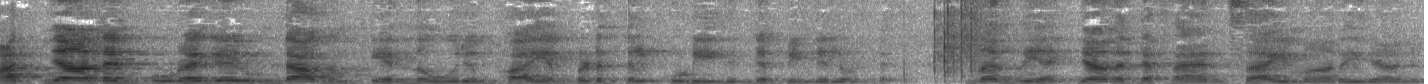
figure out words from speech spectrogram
അജ്ഞാതൻ പുറകെ ഉണ്ടാകും എന്ന ഒരു ഭയപ്പെടുത്തൽ കൂടി ഇതിന്റെ പിന്നിലുണ്ട്. നന്ദി. അജ്ഞാതന്റെ ഫാൻസായി മാറി ഞാനും.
